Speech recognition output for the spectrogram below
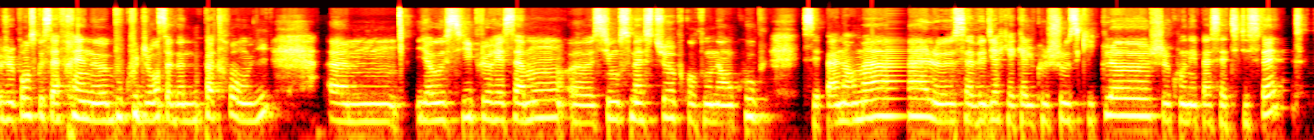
je pense que ça freine beaucoup de gens, ça donne pas trop envie. Euh, il y a aussi plus récemment, euh, si on se masturbe quand on est en couple, c'est pas normal, ça veut dire qu'il y a quelque chose qui cloche, qu'on n'est pas satisfaite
